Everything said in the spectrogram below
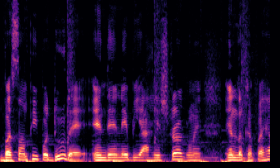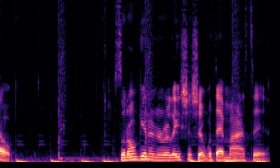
But some people do that and then they be out here struggling and looking for help. So don't get in a relationship with that mindset.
